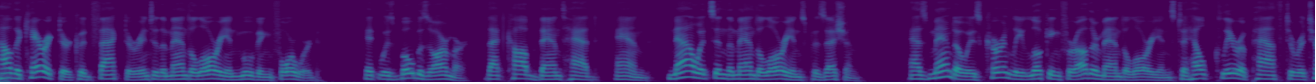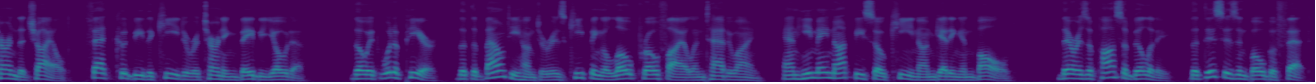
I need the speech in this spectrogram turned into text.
How the character could factor into the Mandalorian moving forward. It was Boba's armor that Cobb Vanth had, and now it's in the Mandalorian's possession. As Mando is currently looking for other Mandalorians to help clear a path to return the child, Fett could be the key to returning Baby Yoda. Though it would appear that the bounty hunter is keeping a low profile in Tatooine, and he may not be so keen on getting involved. There is a possibility that this isn't Boba Fett,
